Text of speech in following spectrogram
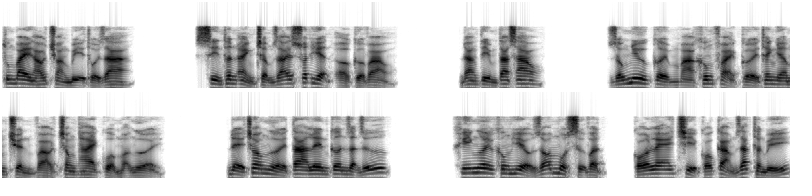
Tung bay áo choàng bị thổi ra. Xin thân ảnh chậm rãi xuất hiện ở cửa vào. Đang tìm ta sao? Giống như cười mà không phải cười thanh âm truyền vào trong thai của mọi người. Để cho người ta lên cơn giận dữ. Khi ngươi không hiểu rõ một sự vật, có lẽ chỉ có cảm giác thần bí,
